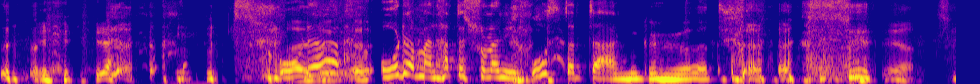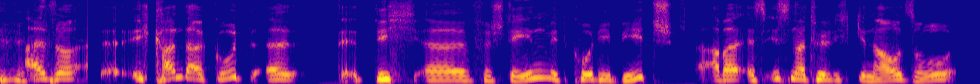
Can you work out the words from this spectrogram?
oder, also, äh, oder man hat es schon an den Ostertagen gehört. ja. Also ich kann da gut äh, dich äh, verstehen mit Cody Beach, aber es ist natürlich genau so,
